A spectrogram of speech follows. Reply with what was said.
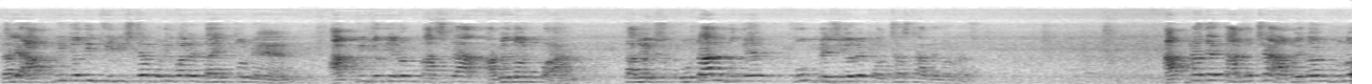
তাহলে আপনি যদি তিরিশটা পরিবারের দায়িত্ব নেন, আপনি যদি এরকম পাঁচটা আবেদন পান, তাহলে টোটাল বুথের খুব বেশি হলে পঞ্চাশটা আবেদন আসবে। আপনাদের কাজ হচ্ছে আবেদনগুলো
